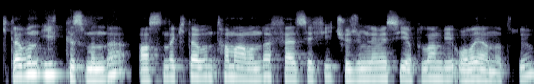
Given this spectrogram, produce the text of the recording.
Kitabın ilk kısmında aslında kitabın tamamında felsefi çözümlemesi yapılan bir olay anlatılıyor.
